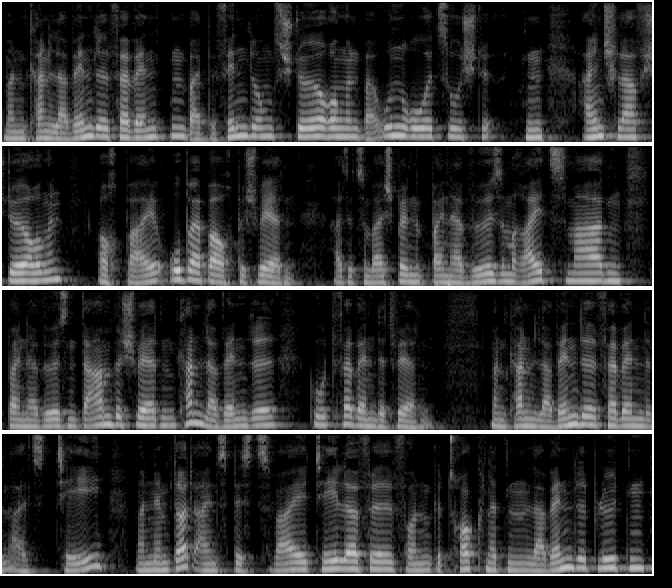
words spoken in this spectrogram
Man kann Lavendel verwenden bei Befindungsstörungen, bei Unruhezuständen, Einschlafstörungen auch bei Oberbauchbeschwerden, also zum Beispiel bei nervösem Reizmagen, bei nervösen Darmbeschwerden kann Lavendel gut verwendet werden. Man kann Lavendel verwenden als Tee. Man nimmt dort eins bis zwei Teelöffel von getrockneten Lavendelblüten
